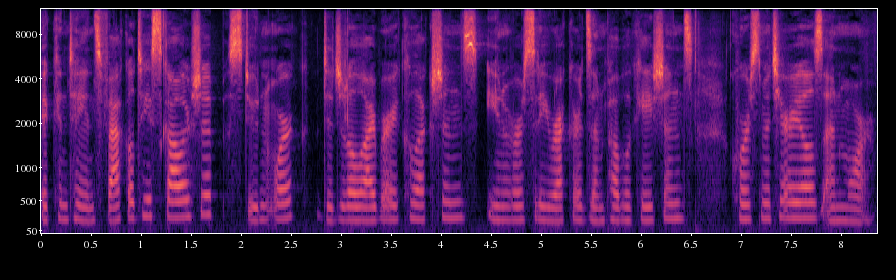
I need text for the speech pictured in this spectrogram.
It contains faculty scholarship, student work, digital library collections, university records and publications, course materials, and more.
